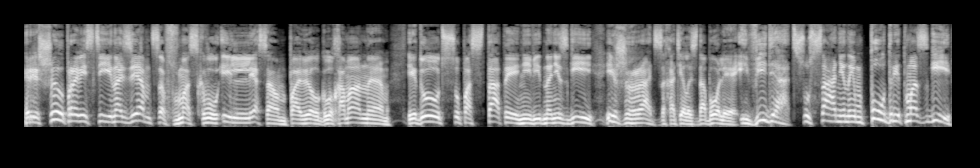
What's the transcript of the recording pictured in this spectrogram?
решил провести иноземцев в Москву и лесом повел глухоманным. Идут супостаты, не видно низги, и жрать захотелось до боли, и видят, Сусанин им пудрит мозги,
